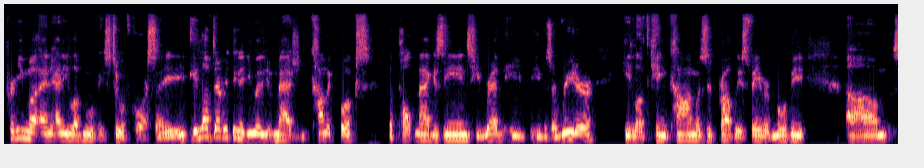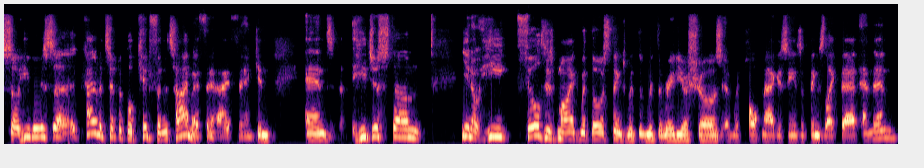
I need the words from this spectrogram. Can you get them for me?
pretty much, and, and, he loved movies too, of course. He, he loved everything that you would imagine: comic books, the pulp magazines. He read. He he was a reader. He loved King Kong. Was probably his favorite movie. Um, so he was uh, kind of a typical kid for the time, I think. I think, and and he just um, you know, he filled his mind with those things, with the, with the radio shows and with pulp magazines and things like that. And then,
